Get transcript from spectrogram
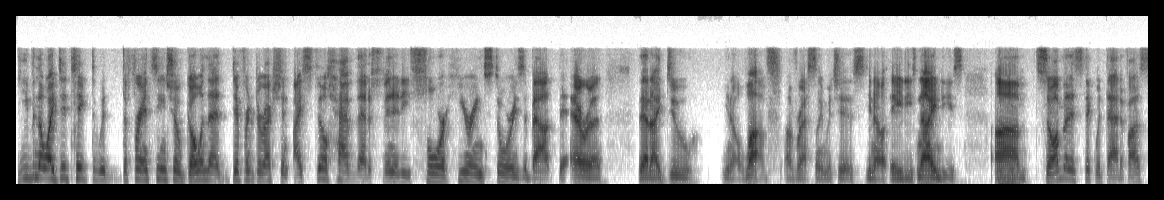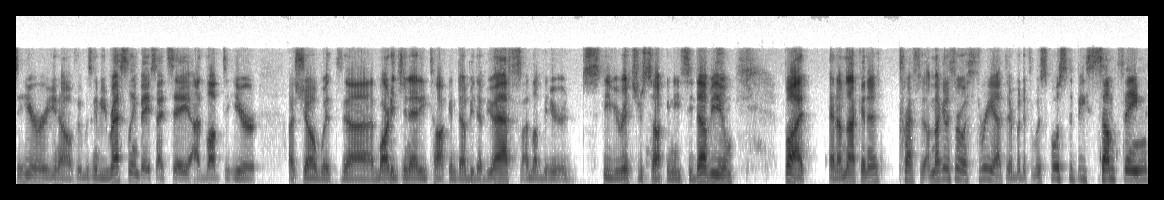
Even though I did take the, with the Francine show go in that different direction, I still have that affinity for hearing stories about the era that I do, you know, love of wrestling, which is, you know, 80s, 90s. Um, so I'm going to stick with that. If I was to hear, you know, if it was going to be wrestling based, I'd say I'd love to hear a show with uh, Marty Jannetty talking WWF. I'd love to hear Stevie Richards talking ECW. But, and I'm not going to pref, I'm not going to throw a three out there, but if it was supposed to be something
